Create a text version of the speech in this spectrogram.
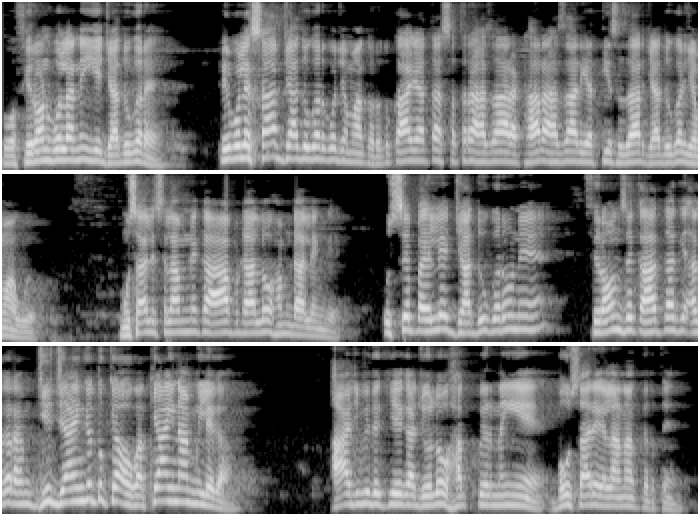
तो फ़िरौन बोला, नहीं, ये जादूगर है। फिर बोले साफ़ जादूगर को जमा करो। तो कहा जाता है सत्रह हज़ार, अठारह हज़ार या तीस हज़ार जादूगर जमा हुए। मूसा सलाम ने कहा, आप डालो, हम डालेंगे। उससे पहले जादूगरों ने फ़िरौन से कहा था कि अगर हम जीत जाएँगे तो क्या होगा? क्या इनाम मिलेगा? आज भी देखिएगा, जो लोग हक पर नहीं है, बहुत सारे ऐलान करते हैं।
